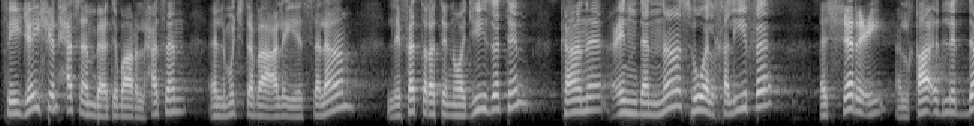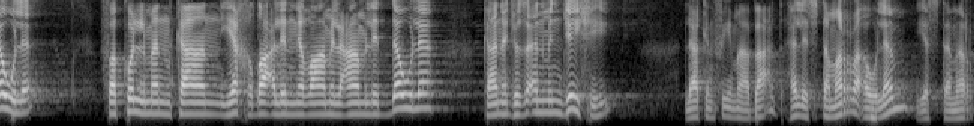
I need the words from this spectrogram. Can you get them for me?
في جيش الحسن باعتبار الحسن المجتبى عليه السلام لفترة وجيزة كان عند الناس هو الخليفة الشرعي القائد للدولة. فكل من كان يخضع للنظام العام للدولة كان جزءا من جيشه. لكن فيما بعد هل استمر أو لم يستمر؟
